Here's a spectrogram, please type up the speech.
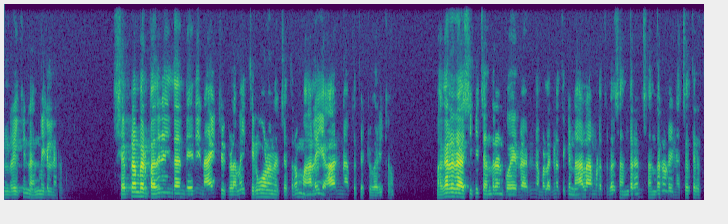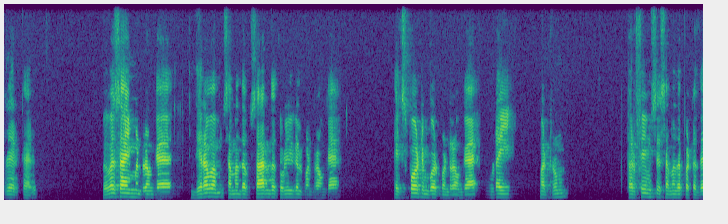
இன்றைக்கு நன்மைகள் நடக்கும். செப்டம்பர் பதினைந்தாம் தேதி ஞாயிற்றுக்கிழமை திருவோண நட்சத்திரம் மாலை ஆறு நாற்பத்தெட்டு வரைக்கும். மகர ராசிக்கு சந்திரன் போயிடுறாரு. நம்ம லக்னத்துக்கு நாலாம் இடத்துல சந்திரன் சந்திரனுடைய நட்சத்திரத்திலே இருக்காரு. விவசாயம் பண்ணுறவங்க திரவம் சம்மந்த சார்ந்த தொழில்கள் பண்ணுறவங்க எக்ஸ்போர்ட் இம்போர்ட் பண்ணுறவங்க உடை மற்றும் பர்ஃப்யூம்ஸு சம்மந்தப்பட்டது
